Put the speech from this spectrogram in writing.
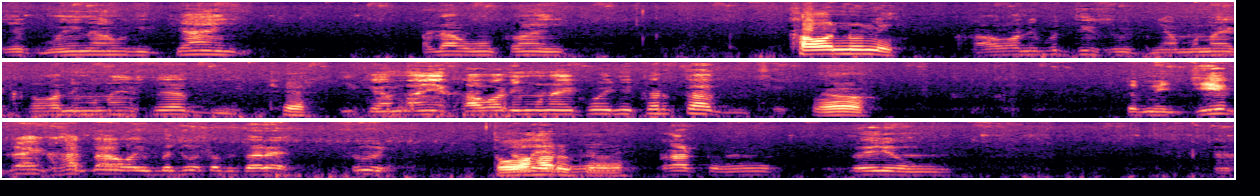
એક મહિના સુધી ક્યાંય અડાવું કાંઈ ખાવાનું નહીં? ખાવાની બધી સૂટ ત્યાં મનાય ખાવાની મનાય છે જ નહીં. છે. એ કે અમે અહીંયા ખાવાની મનાઈ કોઈની કરતા જ નથી. હા. તમે જે કાંઈ ખાતા હોય બધું તમે તારે સુવિધ તો સારું કહેવાય. કાટું ગળ્યું હા,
